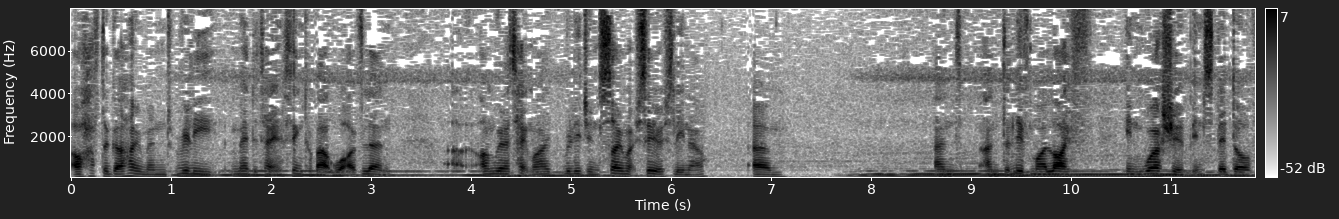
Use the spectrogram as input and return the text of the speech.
I'll have to go home and really meditate and think about what I've learned. Uh, I'm going to take my religion so much seriously now. Um, and, and live my life in worship instead of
